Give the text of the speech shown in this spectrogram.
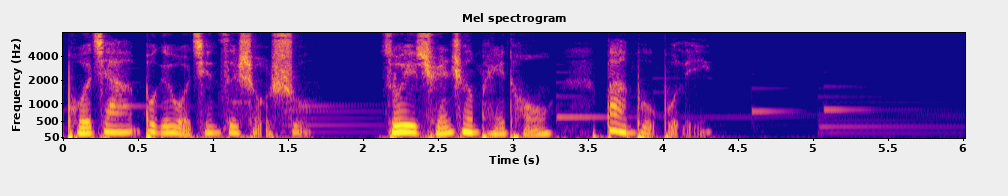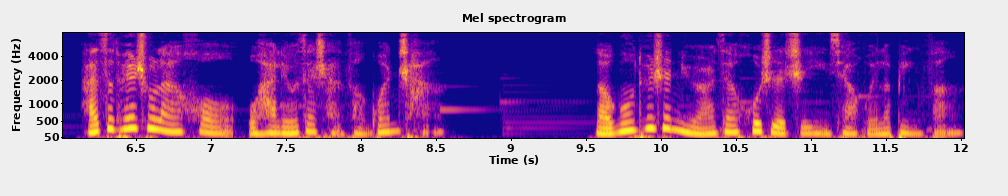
婆家不给我签字手术，所以全程陪同，半步不离。孩子推出来后，我还留在产房观察。老公推着女儿在护士的指引下回了病房，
